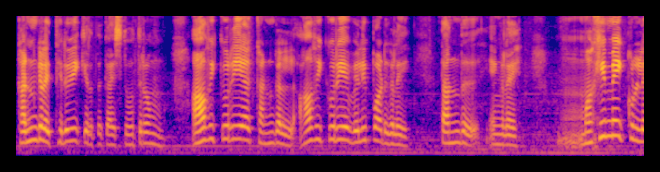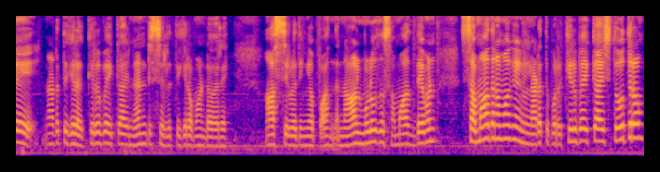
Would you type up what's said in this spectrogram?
கண்களை தெளிவிக்கிறதுக்காய் ஸ்தோத்திரம். ஆவிக்குரிய கண்கள் ஆவிக்குரிய வெளிப்பாடுகளை தந்து எங்களை மகிமைக்குள்ளே நடத்துகிற கிருபைக்காய் நன்றி செலுத்துகிற ஆண்டவரே. ஆசீர்வதிங்கப்பா. அந்த நாள் முழுவதும் சமா தேவன் சமாதானமாக எங்களை நடத்த போகிற கிருபைக்காய் ஸ்தோத்திரம்.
